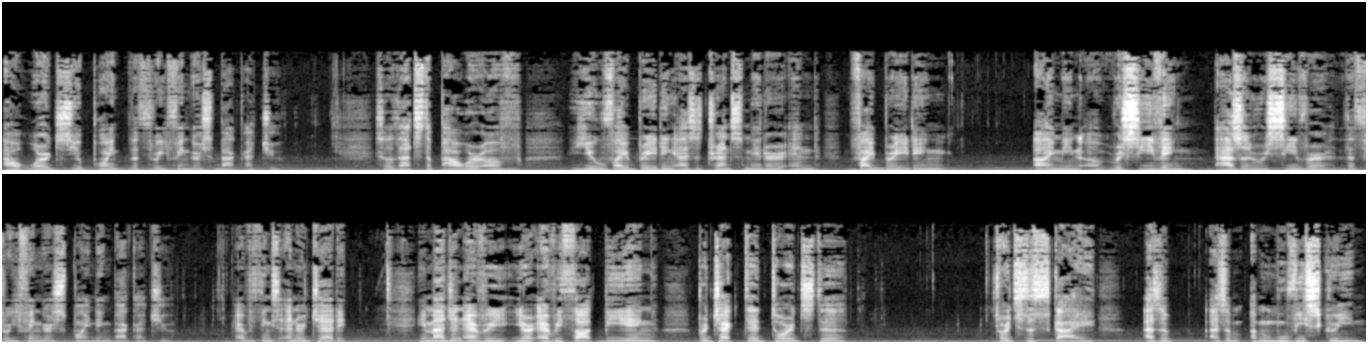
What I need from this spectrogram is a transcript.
outwards you point the three fingers back at you. So that's the power of you vibrating as a transmitter and vibrating i mean uh, receiving as a receiver the three fingers pointing back at you. Everything's energetic. Imagine every your every thought being projected towards the towards the sky as a as a, a movie screen.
